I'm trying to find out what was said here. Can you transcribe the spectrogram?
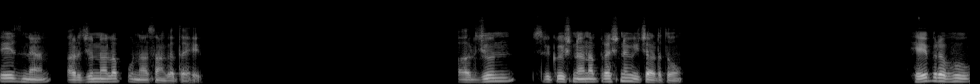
ते ज्ञान अर्जुनाला पुन्हा सांगत आहेत. अर्जुन श्रीकृष्णांना प्रश्न विचारतो. हे प्रभू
